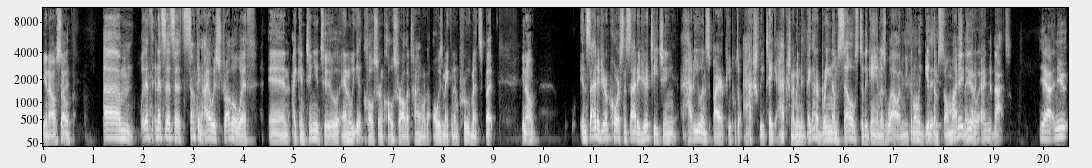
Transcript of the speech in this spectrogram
You know, so Right. um, that's, and it's, it's it's something I always struggle with and I continue to, and we get closer and closer all the time. We're always making improvements, but you know, inside of your course, inside of your teaching, how do you inspire people to actually take action? I mean, they got to bring themselves to the game as well. I mean, you can only give They- them so much. they and they got to do, connect and- the dots. yeah, and you,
